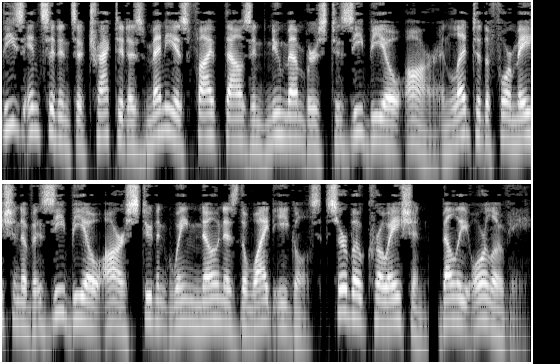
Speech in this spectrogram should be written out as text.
These incidents attracted as many as 5,000 new members to ZBOR and led to the formation of a ZBOR student wing known as the White Eagles Serbo-Croatian, Beli Orlovi.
